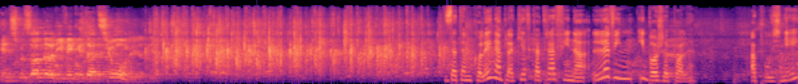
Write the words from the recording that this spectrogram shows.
insbesondere die Vegetation Zatem kolejna plakietka trafi na Lewin i Boże Pole. A później?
